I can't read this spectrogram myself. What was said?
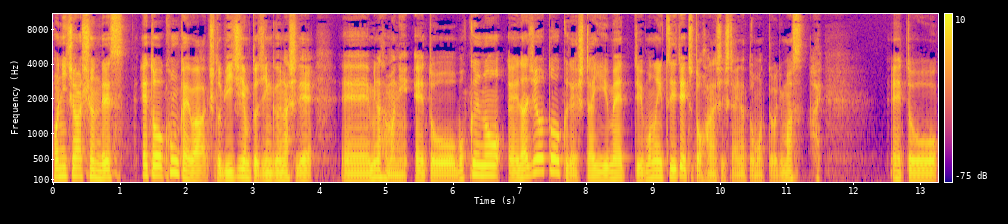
こんにちは、しゅんです。えっ、と、今回はちょっと BGM と神宮なしで、えー皆様に、えっ、と、僕の、えーラジオトークでしたい夢っていうものについてちょっとお話ししたいなと思っております。はい。えっ、と、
